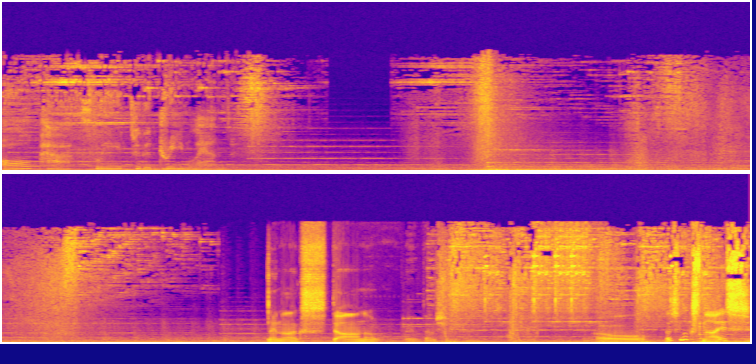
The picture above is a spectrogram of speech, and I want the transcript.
All paths lead to the dreamland. Lunox, oh, redemption. Oh, this looks nice.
